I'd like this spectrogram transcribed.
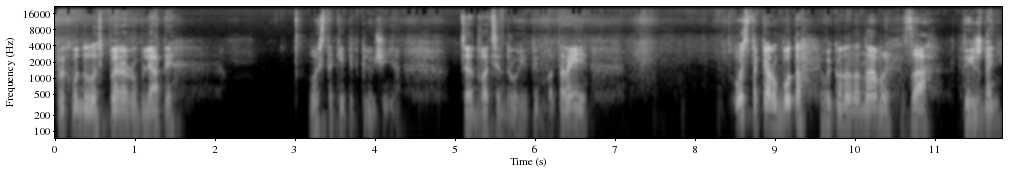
приходилось переробляти ось таке підключення. Це 22-й тип батареї. Ось така робота виконана нами за тиждень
